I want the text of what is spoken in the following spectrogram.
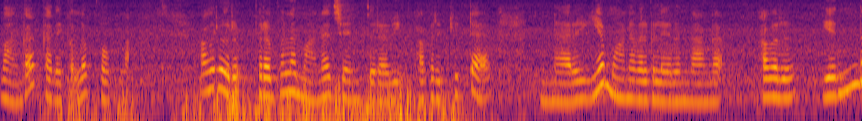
வாங்க கதைக்குள்ளே போகலாம். அவர் ஒரு பிரபலமான ஜென் துறவி. அவர்கிட்ட நிறைய மாணவர்கள் இருந்தாங்க. அவர் எந்த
